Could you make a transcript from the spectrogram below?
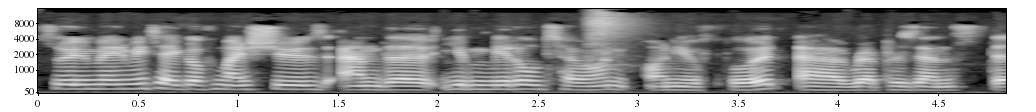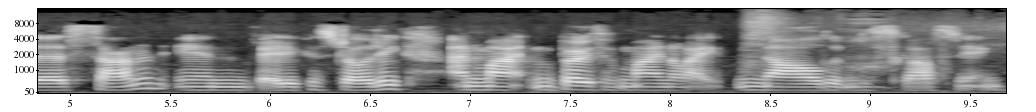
So he made me take off my shoes, and the your middle toe on, on your foot uh, represents the sun in Vedic astrology, and my both of mine are like gnarled and disgusting.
